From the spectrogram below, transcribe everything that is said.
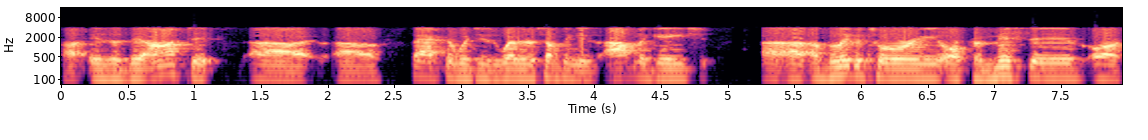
uh, is a deontic uh, uh, factor, which is whether something is obligation, uh, obligatory or permissive or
